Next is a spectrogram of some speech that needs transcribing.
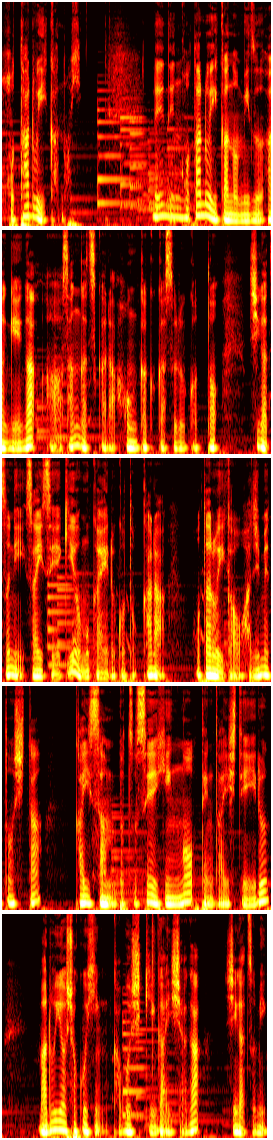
ホタルイカの日。例年、ホタルイカの水揚げが3月から本格化すること、4月に最盛期を迎えることから、ホタルイカをはじめとした海産物製品を展開している丸代食品株式会社が4月3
